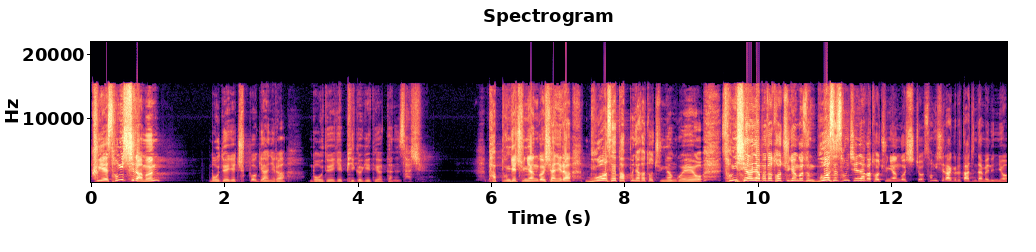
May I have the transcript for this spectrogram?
그의 성실함은 모두에게 축복이 아니라 모두에게 비극이 되었다는 사실. 바쁜 게 중요한 것이 아니라 무엇에 바쁘냐가 더 중요한 거예요. 성실하냐보다 더 중요한 것은 무엇에 성실하냐가 더 중요한 것이죠. 성실하기로 따진다면요.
